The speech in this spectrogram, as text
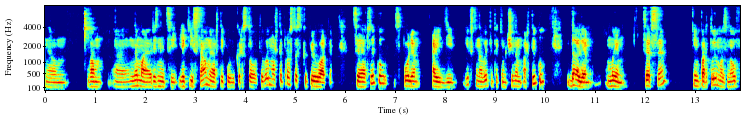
ем, вам е, немає різниці, який саме артикул використовувати, ви можете просто скопіювати цей артикул з поля ID і встановити таким чином артикул. Далі ми це все імпортуємо знов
